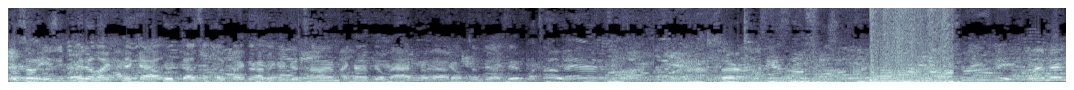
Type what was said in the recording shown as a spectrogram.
It's so easy for me to like pick out who doesn't look like they're having a good time. I kind of feel bad for them. Go up to them and be like, dude, what's up, man? Sir. Truly. Lemon?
